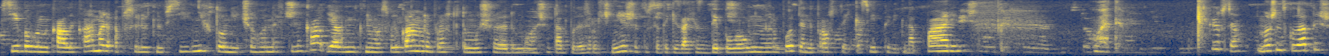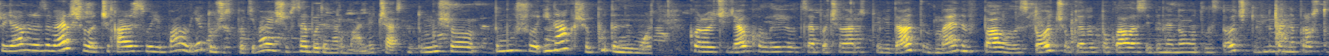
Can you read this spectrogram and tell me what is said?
Всі повимикали камери, абсолютно всі, ніхто нічого не вмикав. Я вимкнула свою камеру просто тому, що я думала, що так буде зручніше. Це все-таки захист дипломної роботи, а не просто якась відповідь на парі. От. Ну все, можна сказати, що я вже завершила, чекаю свої бали. Я дуже сподіваюся, що все буде нормально, чесно, тому що тому що інакше бути не може. Коротше, я коли це почала розповідати, в мене впав листочок. Я тут поклала собі на ноут листочки. Він у мене просто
